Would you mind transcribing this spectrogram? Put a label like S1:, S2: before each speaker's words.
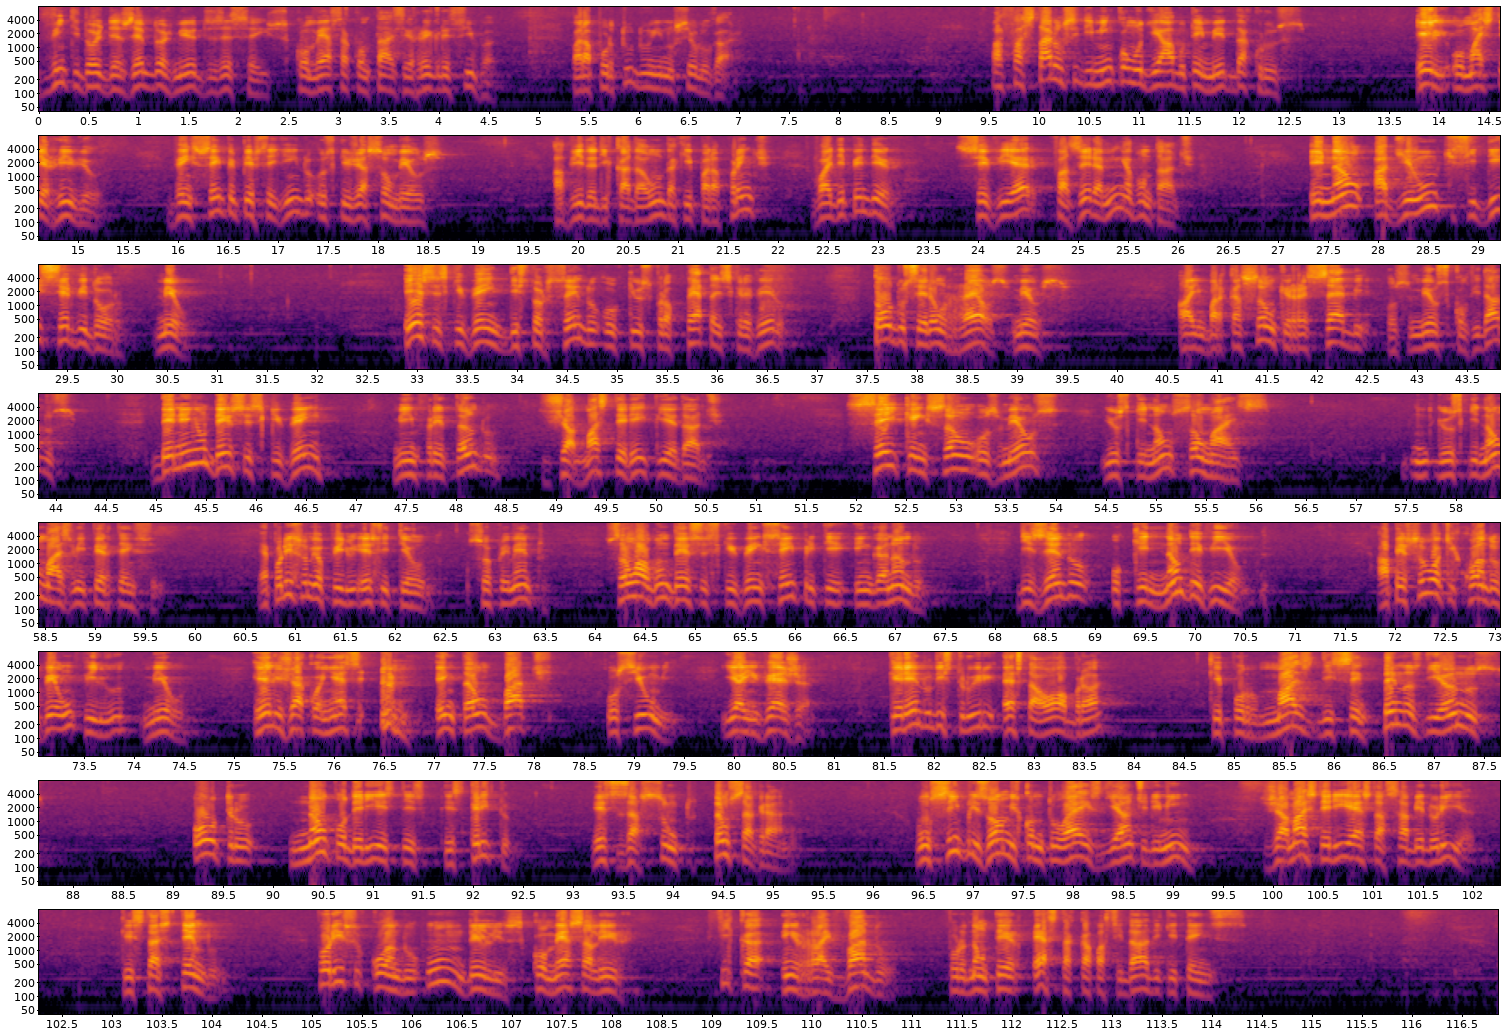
S1: 22 de dezembro de 2016. Começa a contagem regressiva para pôr tudo no seu lugar. Afastaram-se de mim como o diabo tem medo da cruz. Ele, o mais terrível, vem sempre perseguindo os que já são meus. A vida de cada um daqui para frente vai depender se vier fazer a minha vontade e não a de um que se diz servidor meu. Esses que vêm distorcendo o que os profetas escreveram, todos serão réus meus. A embarcação que recebe os meus convidados, de nenhum desses que vem me enfrentando, jamais terei piedade. Sei quem são os meus e os que não são mais e os que não mais me pertencem. É por isso, meu filho, esse teu sofrimento são algum desses que vêm sempre te enganando, dizendo o que não deviam. A pessoa que, quando vê um filho meu, ele já conhece, então bate o ciúme e a inveja, querendo destruir esta obra que por mais de centenas de anos outro não poderia ter escrito esses assuntos tão sagrados. Um simples homem como tu és diante de mim jamais teria esta sabedoria que estás tendo. Por isso, quando um deles começa a ler, fica enraivado por não ter esta capacidade que tens.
